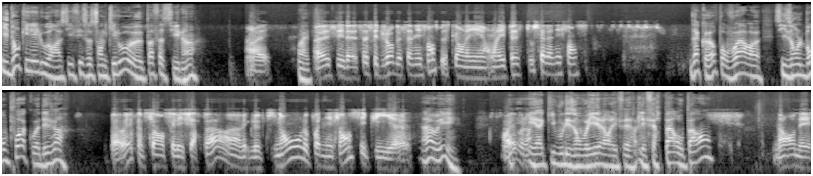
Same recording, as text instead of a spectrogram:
et donc il est lourd. Hein. S'il fait 60 kilos, euh, pas facile. Hein. Ouais. Ouais. c'est la- ça c'est le jour de sa naissance parce qu'on les on les pèse tous à la naissance. D'accord, pour voir euh, s'ils ont le bon poids, quoi, déjà. Bah ouais, comme ça on fait les faire part avec le petit nom, le poids de naissance et puis euh, Ah oui. ouais voilà. Et à qui vous les envoyez alors les faire les faire part aux parents? Non, on est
